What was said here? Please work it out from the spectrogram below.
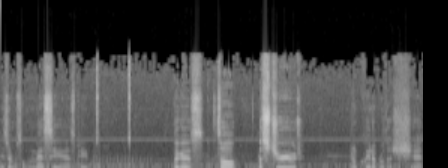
These are some messy ass people. Look at this. It's all estrewed. You don't clean up with a shit.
